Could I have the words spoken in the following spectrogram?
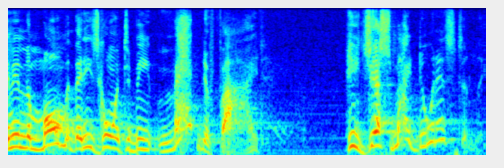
and in the moment that he's going to be magnified, he just might do it instantly.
